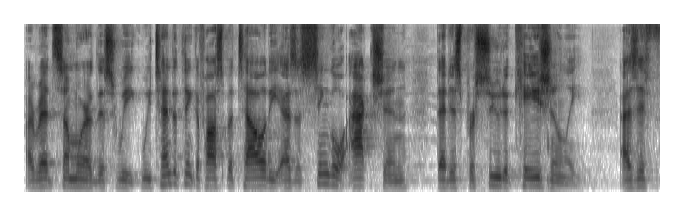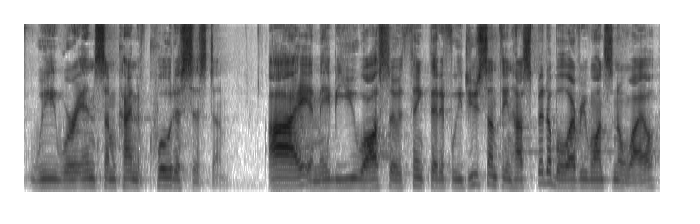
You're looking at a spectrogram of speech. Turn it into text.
I read somewhere this week, we tend to think of hospitality as a single action that is pursued occasionally, as if we were in some kind of quota system. I, and maybe you also, think that if we do something hospitable every once in a while,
